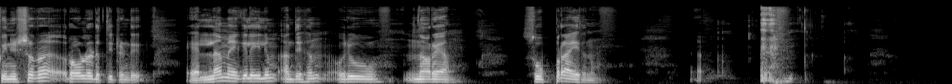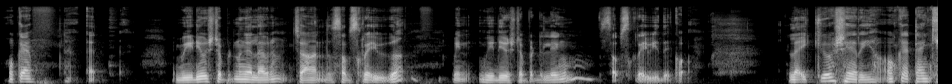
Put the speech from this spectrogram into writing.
ഫിനിഷർ റോൾ എടുത്തിട്ടുണ്ട്. എല്ലാ മേഖലയിലും അദ്ദേഹം ഒരു എന്താ പറയുക സൂപ്പറായിരുന്നു ഓക്കെ. വീഡിയോ ഇഷ്ടപ്പെട്ടെങ്കിൽ എല്ലാവരും ചാനൽ സബ്സ്ക്രൈബ് ചെയ്യുക. പിന്നെ വീഡിയോ ഇഷ്ടപ്പെട്ടില്ലെങ്കിലും സബ്സ്ക്രൈബ് ചെയ്തേക്കുക. ലൈക്ക് ചെയ്യുക ഷെയർ ചെയ്യുക. Okay thank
